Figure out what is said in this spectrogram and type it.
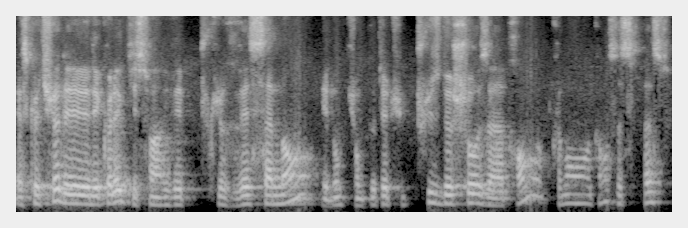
Est-ce que tu as des, collègues qui sont arrivés plus récemment et donc qui ont peut-être eu plus de choses à apprendre? Comment, comment ça se passe,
